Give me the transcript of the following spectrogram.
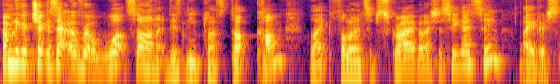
Remember to go check us out over at what's on disneyplus.com. Like, follow, and subscribe, and I shall see you guys soon. Laters.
